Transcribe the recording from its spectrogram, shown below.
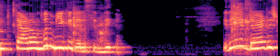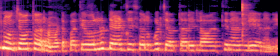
ఎంత తేడా ఉంటుందో మీకే తెలిసిద్ది. ఇది ఇచ్చిన వాళ్ళు చెబుతారు అనమాట ప్రతి వాళ్ళు డైట్ చేసే వాళ్ళు కూడా చెబుతారు ఇలా తినండి అని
